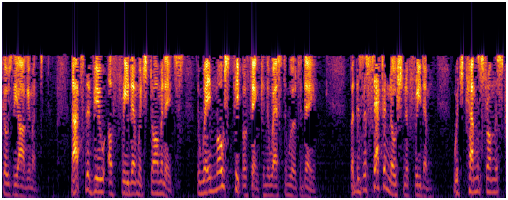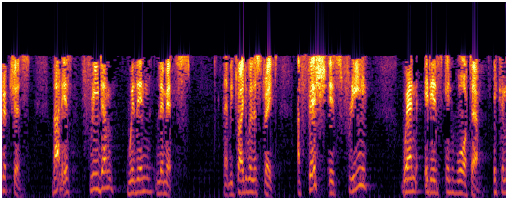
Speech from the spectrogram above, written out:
goes the argument. That's the view of freedom which dominates the way most people think in the Western world today. But there's a second notion of freedom which comes from the scriptures. That is freedom within limits. Let me try to illustrate. A fish is free when it is in water. It can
